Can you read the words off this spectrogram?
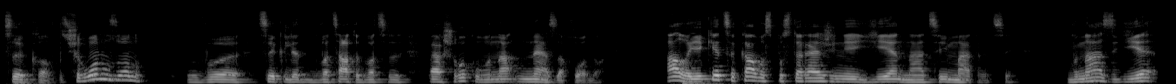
циклах в червону зону, в циклі 20-21 року вона не заходила. Але яке цікаве спостереження є на цій метриці? В нас є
